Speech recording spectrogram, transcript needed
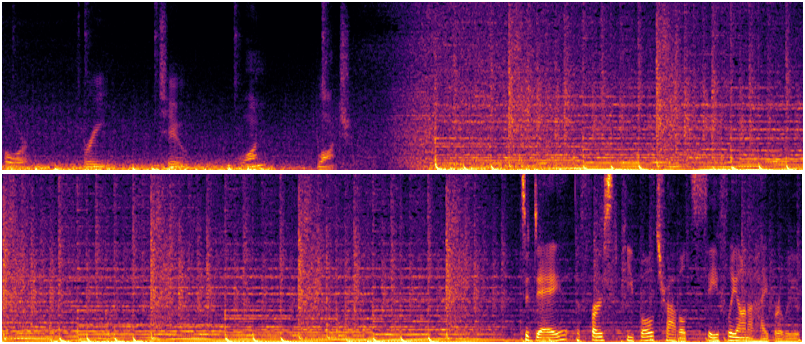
4, 3, 2, 1. Launch. Today, the first people traveled safely on a Hyperloop.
